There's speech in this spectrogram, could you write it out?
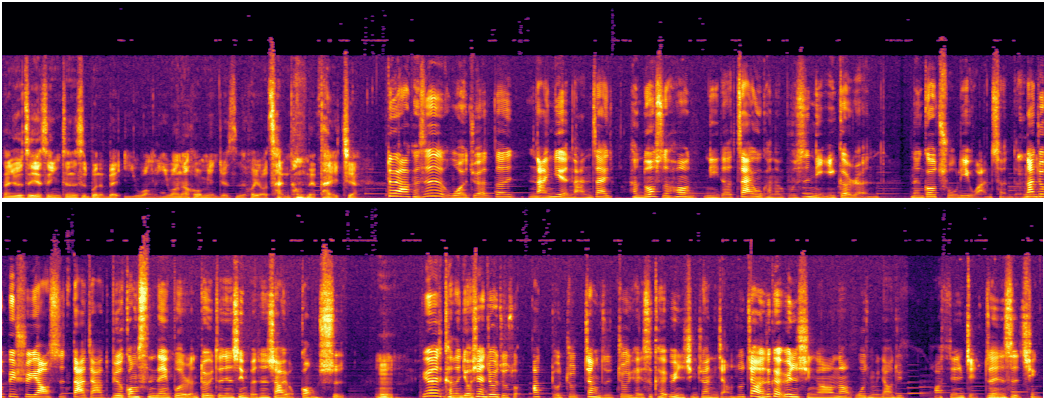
那就是这些事情真的是不能被遗忘，遗忘到后面就是会有惨痛的代价。对啊，可是我觉得难也难在很多时候，你的债务可能不是你一个人能够处理完成的，嗯、那就必须要是大家，比如公司内部的人对于这件事情本身是要有共识。嗯，因为可能有些人就会觉得说啊，我就这样子就也是可以运行，就像你讲说这样也是可以运行啊，那为什么一定要去？花时间去解决这件事情，嗯、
